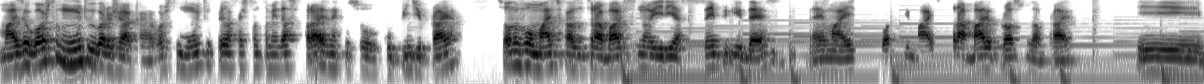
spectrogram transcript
Mas eu gosto muito do Guarujá, cara. Eu gosto muito pela questão também das praias, né? Que eu sou cupim de praia. Só não vou mais por causa do trabalho, senão eu iria sempre que desse, né? Mas gosto demais. Trabalho próximo da praia. E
